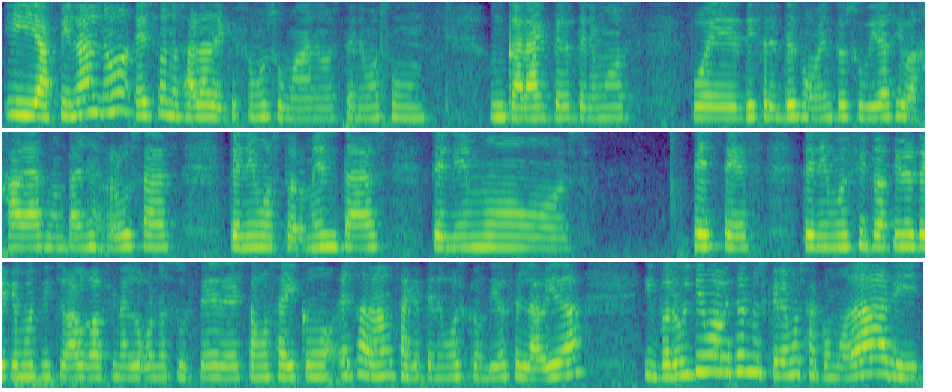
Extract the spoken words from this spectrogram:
y al final, ¿no? Eso nos habla de que somos humanos, tenemos un, un carácter, tenemos pues diferentes momentos, subidas y bajadas, montañas rusas, tenemos tormentas, tenemos peces, tenemos situaciones de que hemos dicho algo, al final luego no sucede, estamos ahí como esa danza que tenemos con Dios en la vida. Y por último, a veces nos queremos acomodar y,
